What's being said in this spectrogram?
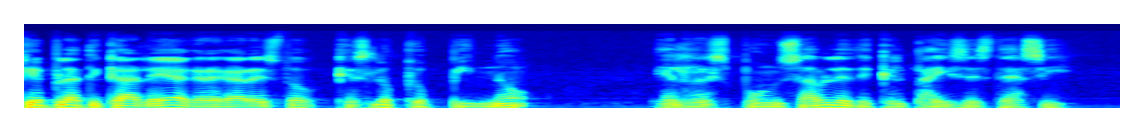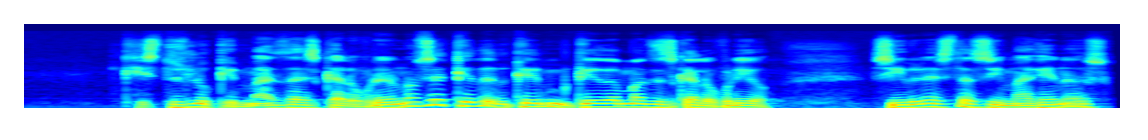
que platicarle, agregar esto, qué es lo que opinó el responsable de que el país esté así. Que esto es lo que más da escalofrío. No sé qué, qué da más escalofrío. Si ver estas imágenes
